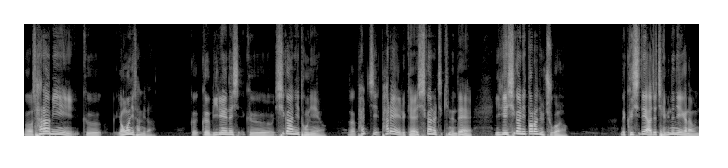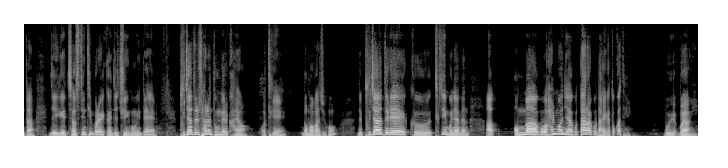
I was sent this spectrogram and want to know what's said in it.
어 사람이 그 영원히 삽니다. 그, 그 미래에는 시, 그 시간이 돈이에요. 그래서 팔찌, 팔에 이렇게 시간을 찍히는데 이게 시간이 떨어지면 죽어요. 근데 그 시대에 아주 재밌는 얘기가 나옵니다. 이제 이게 저스틴 팀버레이크가 이제 주인공인데 부자들 사는 동네를 가요. 어떻게 넘어가지고. 근데 부자들의 그 특징이 뭐냐면 아 엄마하고 할머니하고 딸하고 나이가 똑같아. 모, 모양이.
